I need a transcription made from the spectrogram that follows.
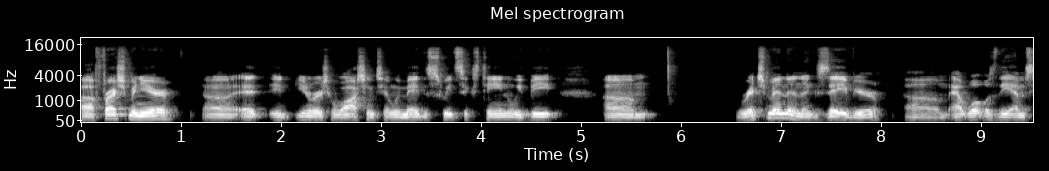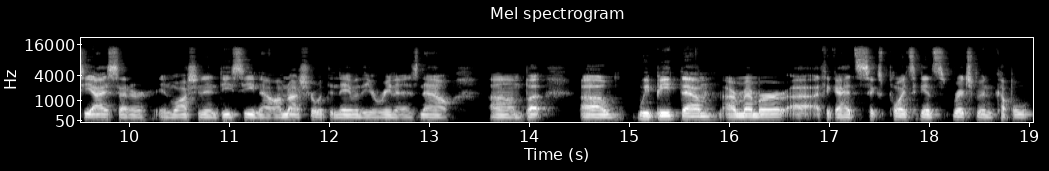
Uh, freshman year uh, at, at, University of Washington, we made the Sweet 16. We beat um, Richmond and Xavier um, at what was the MCI Center in Washington D.C. Now I'm not sure what the name of the arena is now, um, but uh, we beat them. I remember uh, I think I had six points against Richmond, couple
